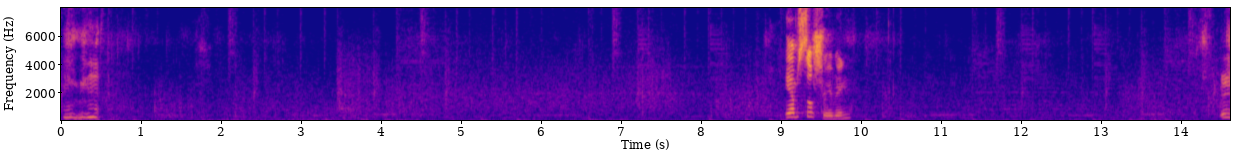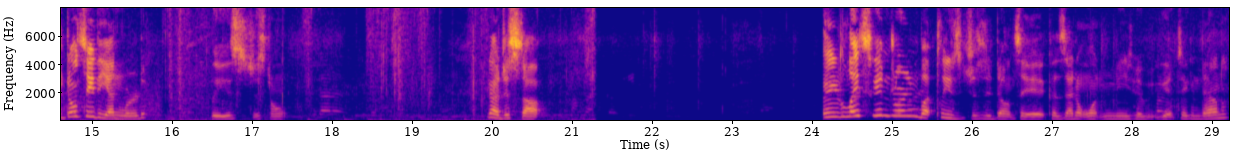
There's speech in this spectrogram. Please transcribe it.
yeah, I'm still streaming. Don't say the N word. Please, just don't. No, just stop. I mean, light skin Jordan, but please just don't say it because I don't want me to get taken down.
